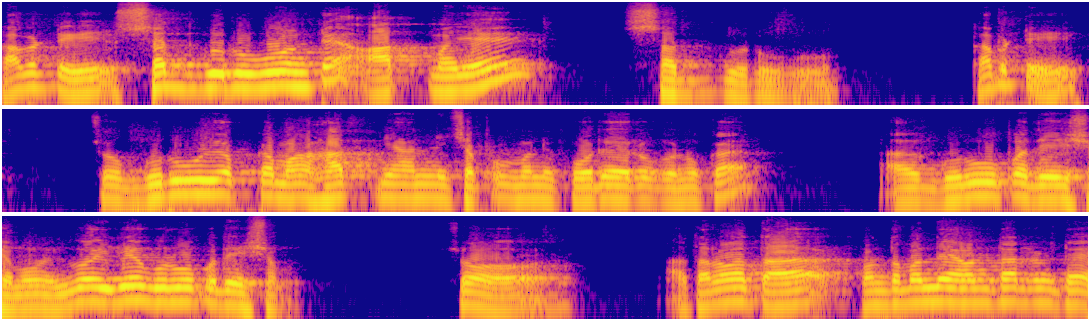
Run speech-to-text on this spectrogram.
కాబట్టి సద్గురువు అంటే ఆత్మయే సద్గురువు. కాబట్టి సో గురువు యొక్క మహాత్మ్యాన్ని చెప్పమని కోరారు కనుక ఆ గురువుపదేశము ఇగో ఇదే గురువుపదేశం. సో ఆ తర్వాత కొంతమంది ఏమంటారంటే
